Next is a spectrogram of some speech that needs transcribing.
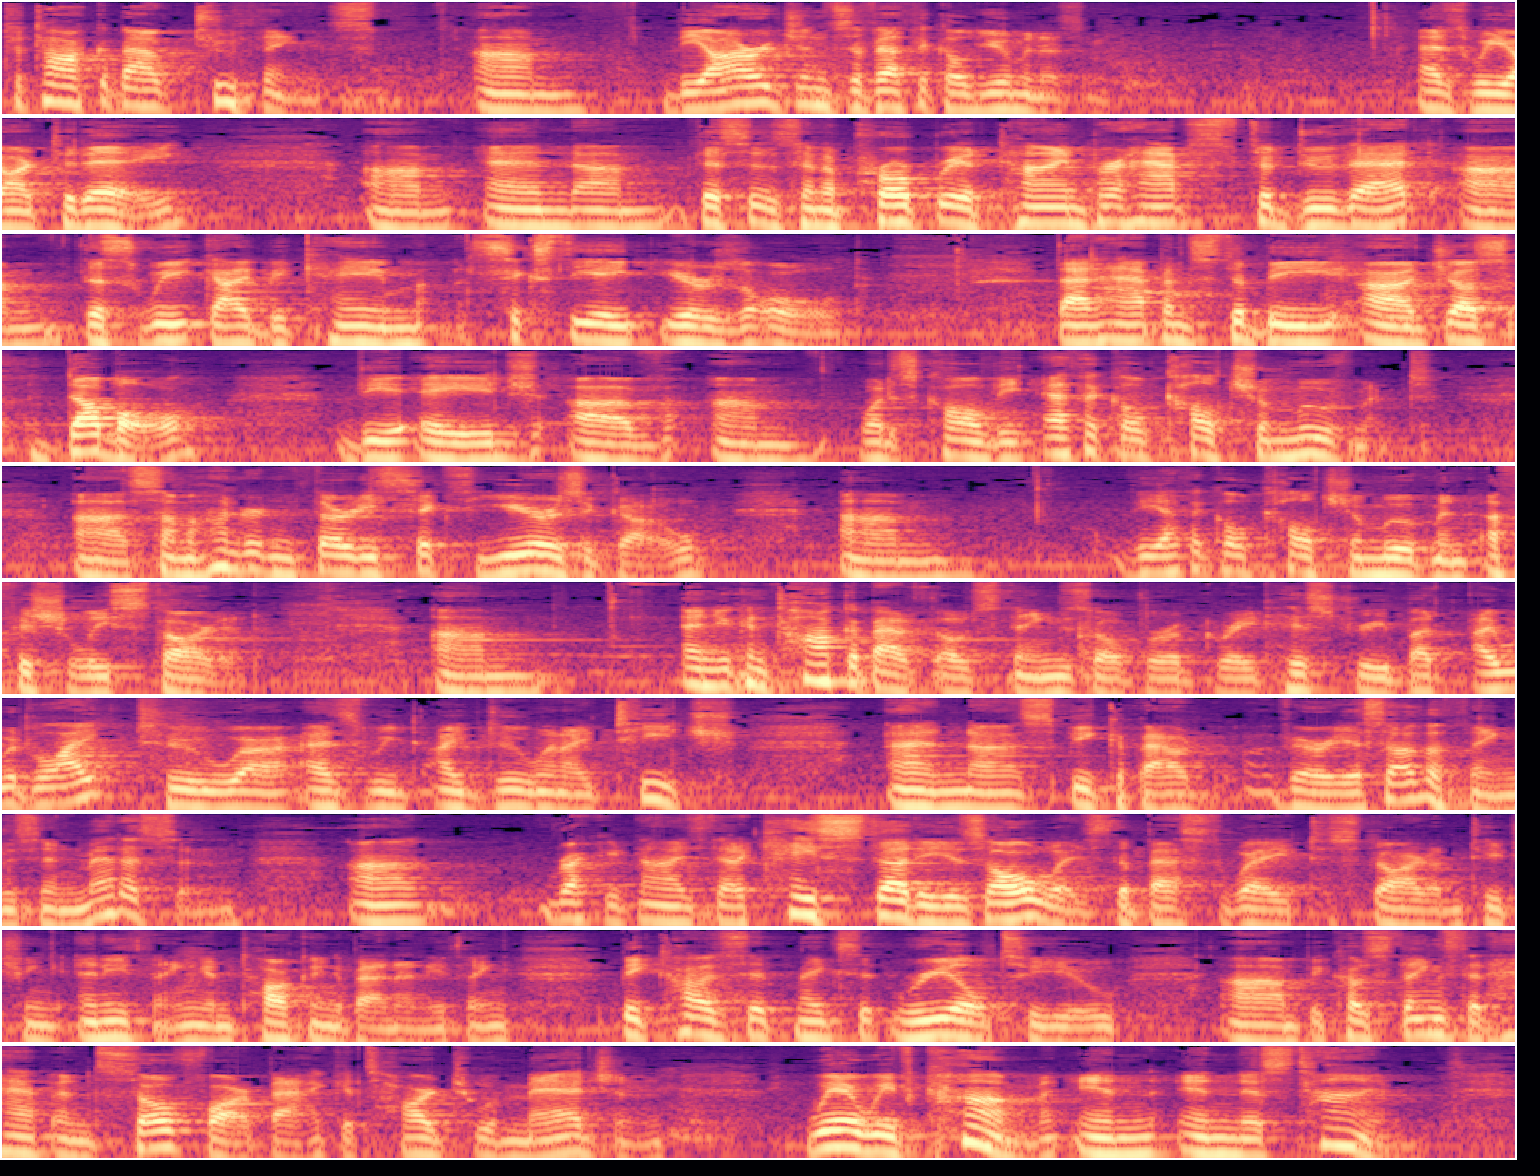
to talk about two things um, the origins of ethical humanism as we are today. Um, and um, this is an appropriate time, perhaps, to do that. Um, this week I became 68 years old. That happens to be uh, just double the age of um, what is called the ethical culture movement. Uh, some 136 years ago, um, the ethical culture movement officially started. Um, and you can talk about those things over a great history, but I would like to, uh, as we, I do when I teach and uh, speak about various other things in medicine, uh, recognize that a case study is always the best way to start on teaching anything and talking about anything because it makes it real to you. Uh, because things that happened so far back, it's hard to imagine where we've come in, in this time.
